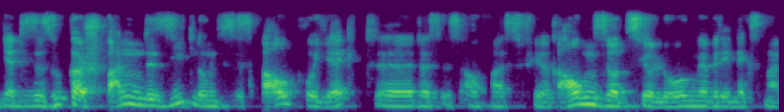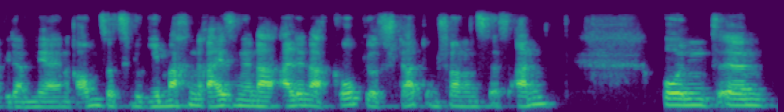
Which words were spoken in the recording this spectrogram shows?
ja, diese super spannende Siedlung, dieses Bauprojekt. Äh, das ist auch was für Raumsoziologen. Wenn wir demnächst mal wieder mehr in Raumsoziologie machen, reisen wir nach, alle nach Gropiusstadt und schauen uns das an. Und ähm,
